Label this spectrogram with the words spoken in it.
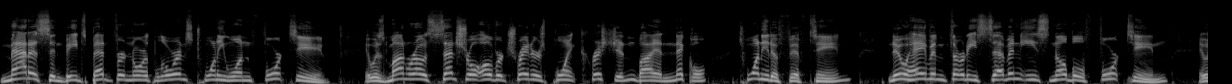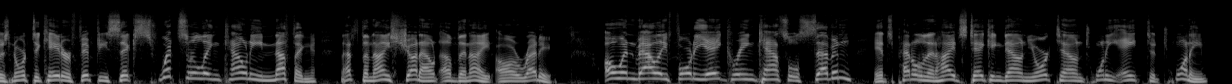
Madison beats Bedford North Lawrence 21 14. It was Monroe Central over Traders Point Christian by a nickel 20 to 15. New Haven 37, East Noble 14. It was North Decatur 56, Switzerland County nothing. That's the nice shutout of the night already. Owen Valley 48, Greencastle 7. It's Pendleton Heights taking down Yorktown 28 to 20.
